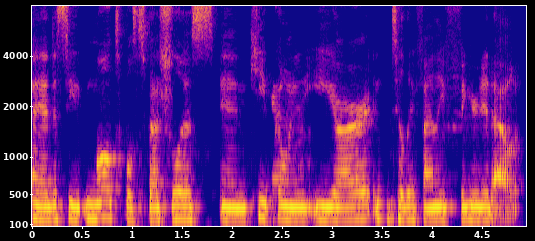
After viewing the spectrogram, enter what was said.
I had to see multiple specialists and keep yeah. going to the ER until they finally figured it out.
